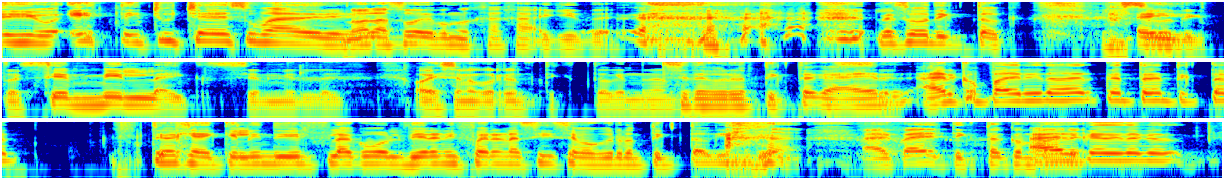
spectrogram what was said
y digo, este chucha de su madre. No la subo y pongo jaja XD. La subo a TikTok. La subo a Ey, TikTok. 100 mil likes. 100 mil likes. Oye, se me ocurrió un TikTok en Se te ocurrió un TikTok. A ver, Sí. a ver, compadrito, a ver, cuéntame en TikTok. ¿Te imaginas que el lindo y el flaco volvieran y fueran así? Se me ocurrió un TikTok. y- A ver, ¿cuál es el TikTok, a compadre? ver, ¿qué TikTok?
